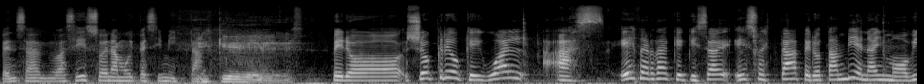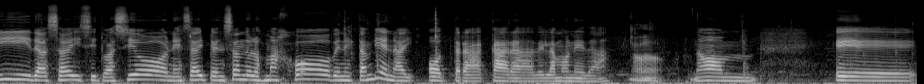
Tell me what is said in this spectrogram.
Pensando así, suena muy pesimista. Es que Pero yo creo que igual as- es verdad que quizá eso está, pero también hay movidas, hay situaciones, hay pensando los más jóvenes, también hay otra cara de la moneda. Ah. No, mm, eh,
